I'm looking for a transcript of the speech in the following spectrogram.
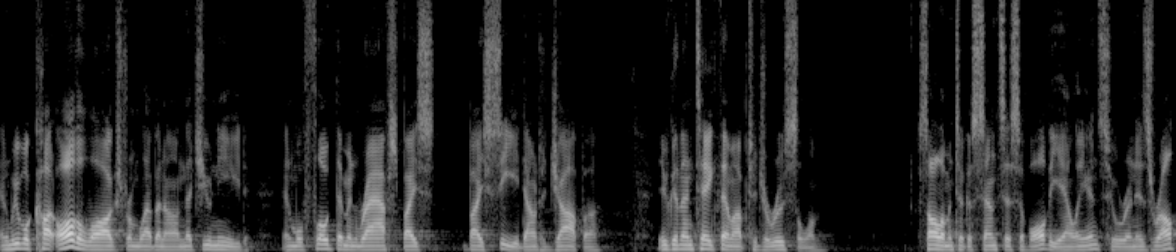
and we will cut all the logs from Lebanon that you need, and will float them in rafts by, by sea down to Joppa. You can then take them up to Jerusalem. Solomon took a census of all the aliens who were in Israel.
